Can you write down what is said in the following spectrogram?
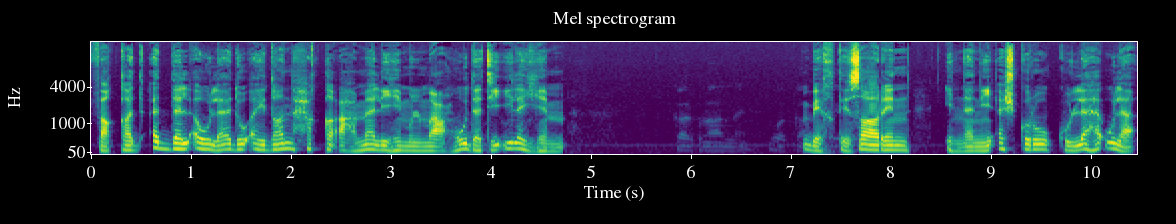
فقد أدى الأولاد أيضا حق أعمالهم المعهودة إليهم. باختصار إنني أشكر كل هؤلاء.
